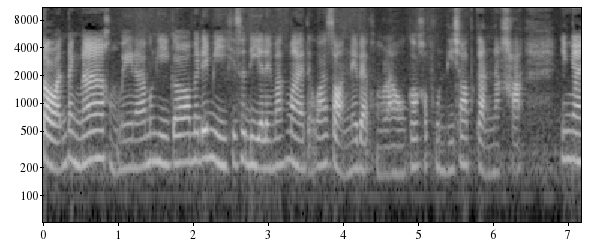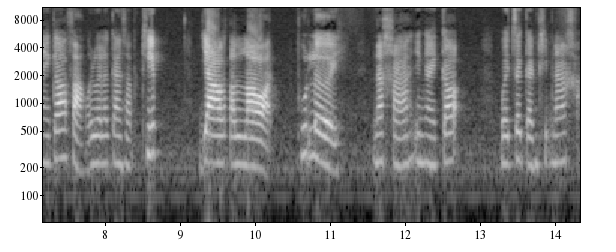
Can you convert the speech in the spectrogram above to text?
สอนแต่งหน้าของเมย์นะ บางทีก็ไม่ได้มีทฤษฎีอะไรมากมาย แต่ว่าสอนในแบบของเราก็ขอบคุณที่ชอบกันนะคะ ยังไงก็ฝากไว้ด้วยแล้วกันสำหรับคลิป ยาวตลอดพูดเลยนะคะ ยังไงก็ไว้เจอกันคลิปหน้าค่ะ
